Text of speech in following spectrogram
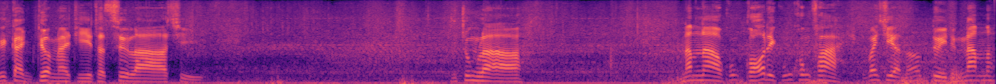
Cái cảnh tượng này thì thật sự là chỉ nói chung là năm nào cũng có thì cũng không phải. Các anh chị ạ nó tùy từng năm thôi.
